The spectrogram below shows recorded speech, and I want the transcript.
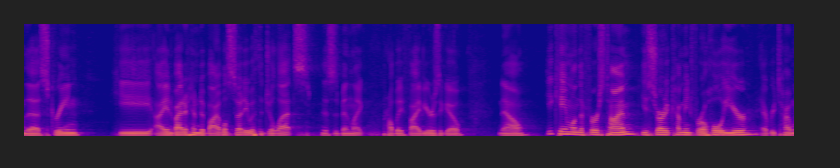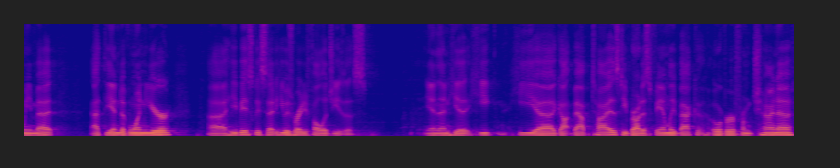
the screen he, I invited him to Bible study with the Gillettes. This has been like probably five years ago. Now, he came on the first time. He started coming for a whole year every time we met. At the end of one year, uh, he basically said he was ready to follow Jesus. And then he, he, he uh, got baptized. He brought his family back over from China.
